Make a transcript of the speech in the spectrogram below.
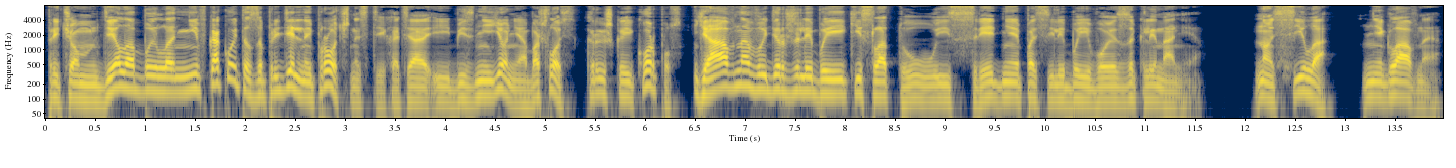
Причем дело было не в какой-то запредельной прочности, хотя и без нее не обошлось. Крышка и корпус явно выдержали бы и кислоту, и среднее по силе боевое заклинание. Но сила не главное.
